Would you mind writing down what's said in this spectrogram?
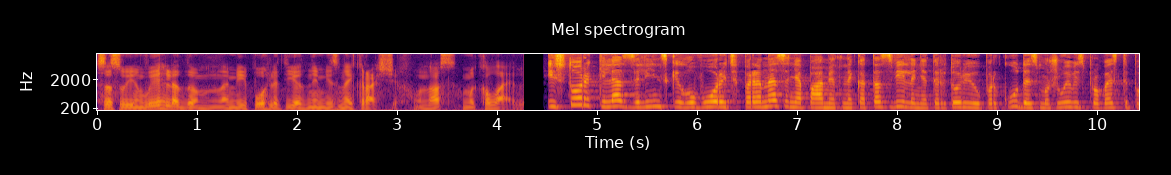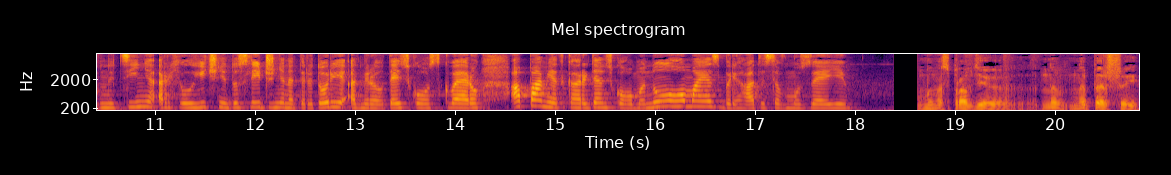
за своїм виглядом, на мій погляд, є одним із найкращих у нас в Миколаєві. Історик Іляс Зелінський говорить, перенесення пам'ятника та звільнення території у парку дасть можливість провести повноцінні археологічні дослідження на території Адміралтейського скверу, а пам'ятка радянського минулого має зберігатися в музеї. Ми насправді не, не перший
